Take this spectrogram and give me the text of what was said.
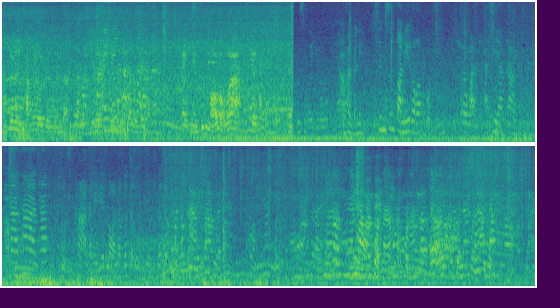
มันก็เลยทำให้เราเดินแบบเดินแต่เห็นคุณหมอบอกว่าจะผู้สูงอายุนะคะซึ่งซึ่งตอนนี้รอผลประวัติอาชญากรรมถ้าถ้าถ้าผลผ่านอะไรเรียบร้อยเราก็จะโอนเงินก็จะมันต้องหาอะไรวางไว้งั้นวางไว้ขวดน้ำค่ะขวดน้ำตั้งเอาขวดน้ำขวดน้ำ ตั้ง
